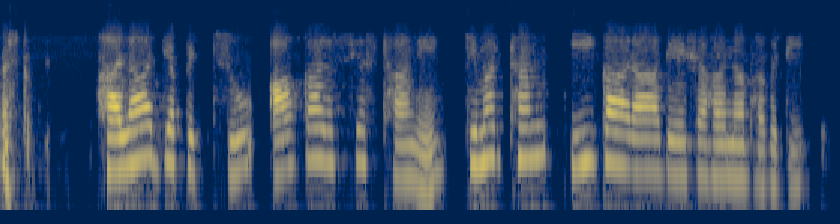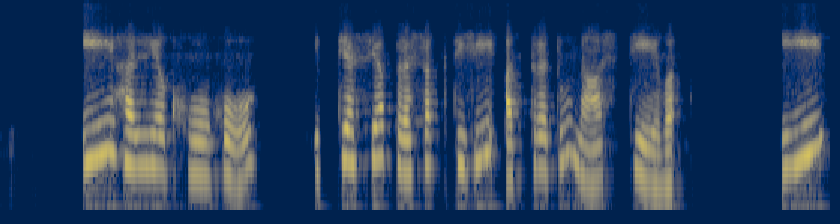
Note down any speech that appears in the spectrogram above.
अस्तु। हलाद्यपित्सु आकारस्य स्थाने किमर्थं ईकारादेशः न भवति। ईहल्यघोः इत्यस्य प्रसक्तिः अत्र तु नास्त्येव। ई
